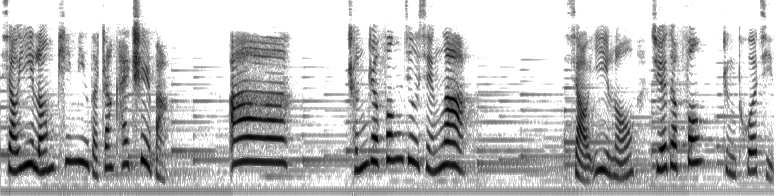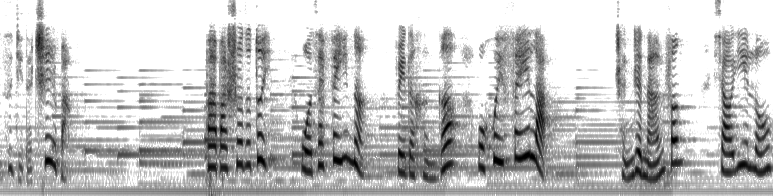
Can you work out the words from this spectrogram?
小翼龙拼命地张开翅膀，啊，乘着风就行了。小翼龙觉得风正托起自己的翅膀。爸爸说的对，我在飞呢。飞得很高，我会飞了。乘着南风，小翼龙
